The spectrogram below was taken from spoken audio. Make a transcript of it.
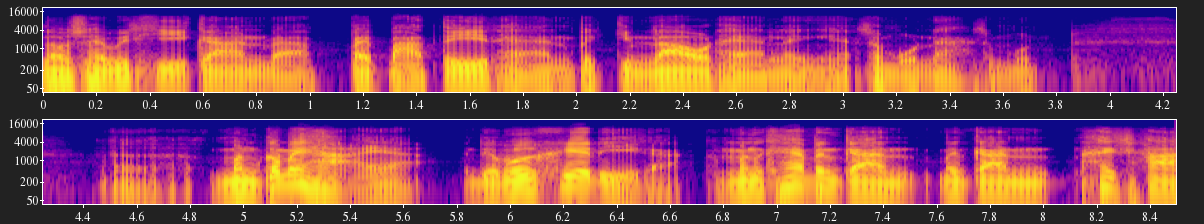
เราใช้วิธีการแบบไปปาร์ตี้แทนไปกินเหล้าแทนอะไรเงี้ยสมมตินะสมมติ เออมันก็ไม่หายอะ เดี๋ยวมันก็เครียดอีกอะ มันแค่เป็นการเป็นการให้ชา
